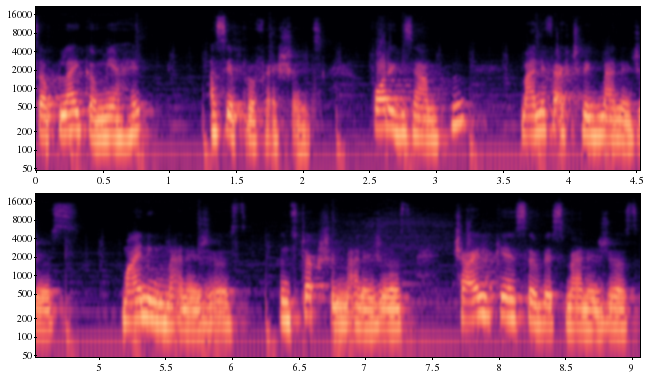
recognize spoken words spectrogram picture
सप्लाय कमी आहे असे professions for example manufacturing managers mining managers construction managers child care service managers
